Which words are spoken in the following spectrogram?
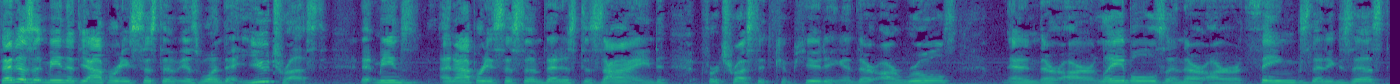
That doesn't mean that the operating system is one that you trust. It means an operating system that is designed for trusted computing, and there are rules and there are labels and there are things that exist.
